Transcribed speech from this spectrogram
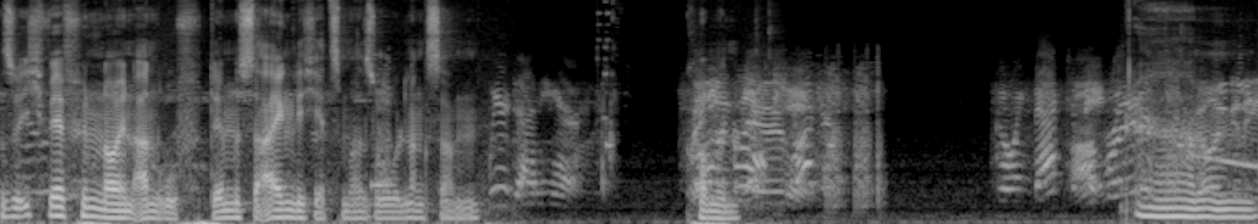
Also ich wäre für einen neuen Anruf. Der müsste eigentlich jetzt mal so langsam kommen. Ähm,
